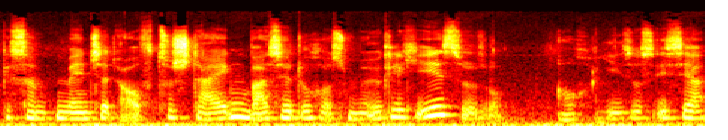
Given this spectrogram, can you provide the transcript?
gesamten Menschheit aufzusteigen, was ja durchaus möglich ist. Also auch Jesus ist ja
